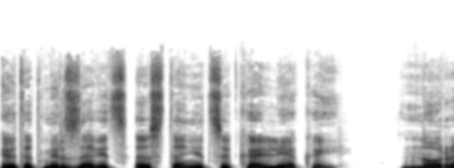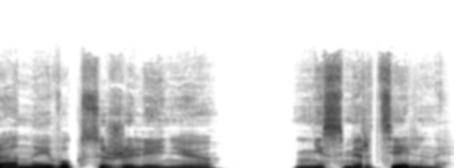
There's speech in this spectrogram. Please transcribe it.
«Этот мерзавец останется калекой, но раны его, к сожалению, не смертельны».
